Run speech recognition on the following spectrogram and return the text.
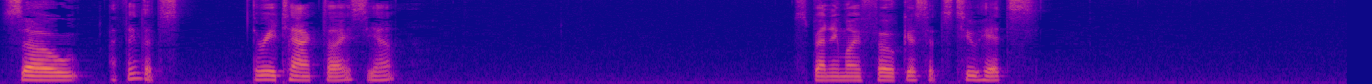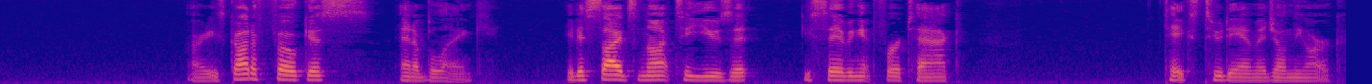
So I think that's three attack dice. Yeah. Spending my focus. That's two hits. All right, he's got a focus and a blank. He decides not to use it. He's saving it for attack. Takes two damage on the arc.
